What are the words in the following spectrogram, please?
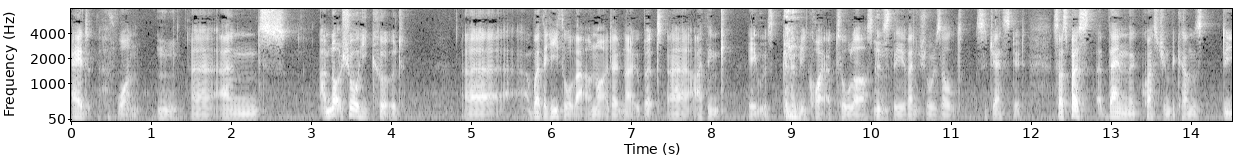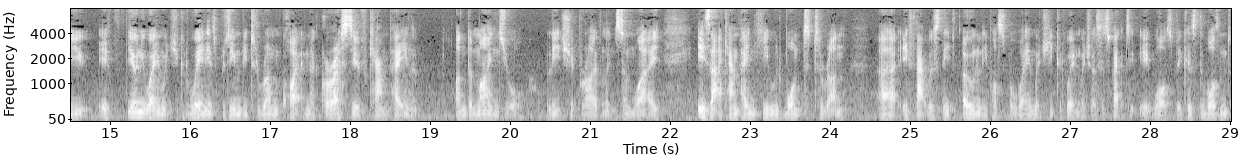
Ed won? Mm. Uh, and I'm not sure he could. Uh, whether he thought that or not, I don't know. But uh, I think it was going to be quite a tall ask, as the eventual result suggested. So I suppose then the question becomes: Do you, if the only way in which you could win is presumably to run quite an aggressive campaign that undermines your leadership rival in some way, is that a campaign he would want to run? Uh, if that was the only possible way in which he could win, which I suspect it was, because there wasn't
